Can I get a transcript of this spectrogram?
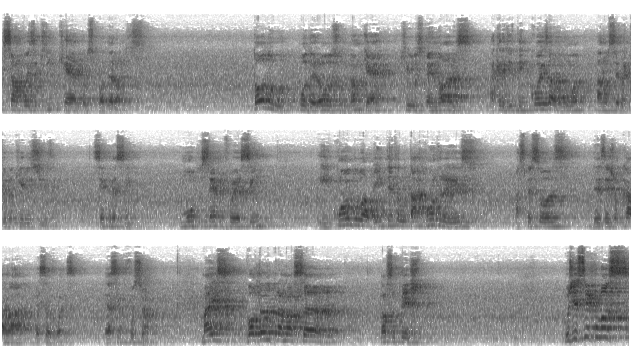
isso é uma coisa que inquieta os poderosos. Todo poderoso não quer que os menores acreditem em coisa alguma a não ser naquilo que eles dizem. Sempre assim. O mundo sempre foi assim. E quando alguém tenta lutar contra isso, as pessoas desejam calar essa voz. É assim que funciona. Mas voltando para nosso texto. Os discípulos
